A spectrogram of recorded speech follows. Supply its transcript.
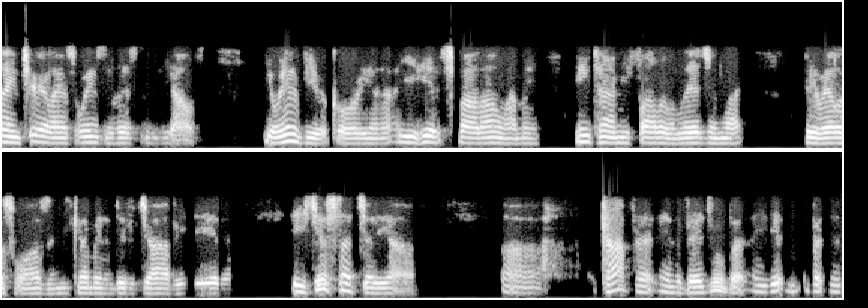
same chair last Wednesday listening to y'all's your interview, Corey, and uh, you hit it spot on. I mean, anytime you follow a legend like Bill Ellis was, and he come in and do the job he did. And he's just such a uh, uh, confident individual, but he didn't. But the,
